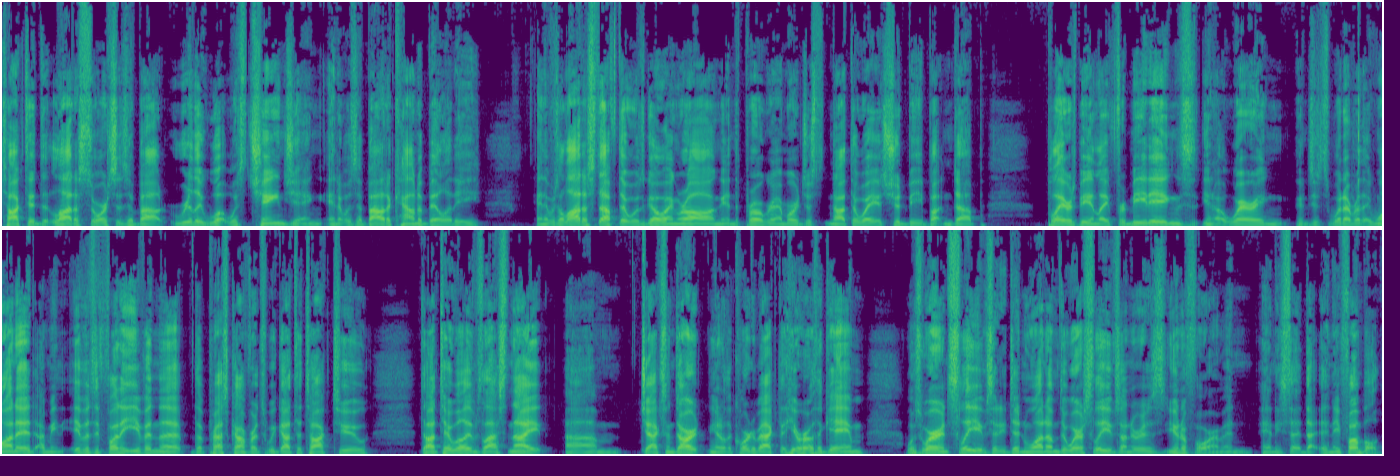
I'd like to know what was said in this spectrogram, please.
talked to a lot of sources about really what was changing, and it was about accountability. And there was a lot of stuff that was going wrong in the program, or just not the way it should be buttoned up players being late for meetings, you know, wearing just whatever they wanted. I mean, it was funny. Even the the press conference, we got to talk to Donte Williams last night. Um, Jackson Dart, you know, the quarterback, the hero of the game, was wearing sleeves, and he didn't want him to wear sleeves under his uniform, and and he said that, and he fumbled,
